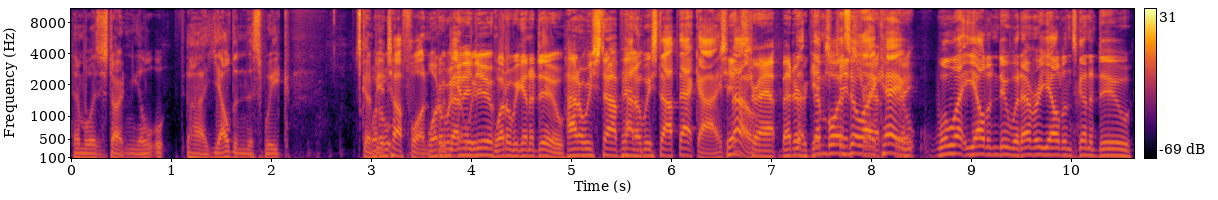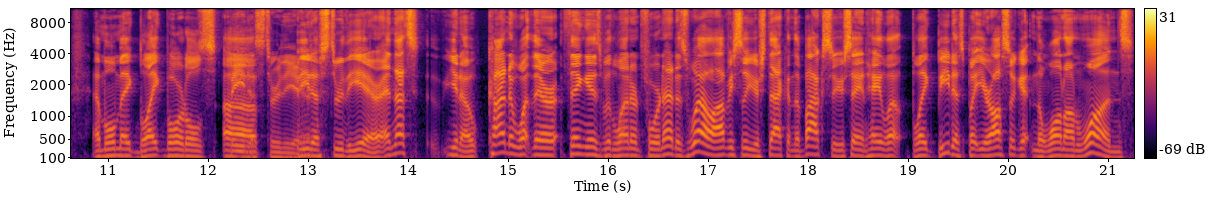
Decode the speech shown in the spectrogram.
them boys are starting Yel- uh, Yeldon this week." It's gonna What be a tough one. what are we better- gonna do? What are we gonna do? How do we stop him? How do we stop that guy? Chin no. strap. Better Th- get them boys are like, hey, straight." we'll let Yeldon do whatever Yeldon's going to do, and we'll make Blake Bortles uh, Beat us through the air. Beat us through the air, and that's you know kind of what their thing is with Leonard Fournette as well. Obviously, you're stacking the box, so you're saying, hey, let Blake beat us, but you're also getting the one on ones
